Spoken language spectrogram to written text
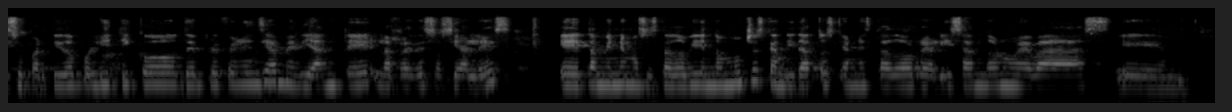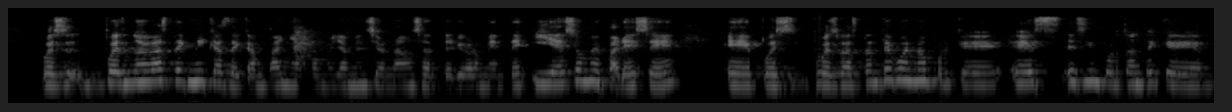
Su partido político de preferencia mediante las redes sociales eh, también hemos estado viendo muchos candidatos que han estado realizando nuevas, eh, pues, pues nuevas técnicas de campaña, como ya mencionamos anteriormente, y eso me parece eh, pues, pues bastante bueno porque es, es importante que,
